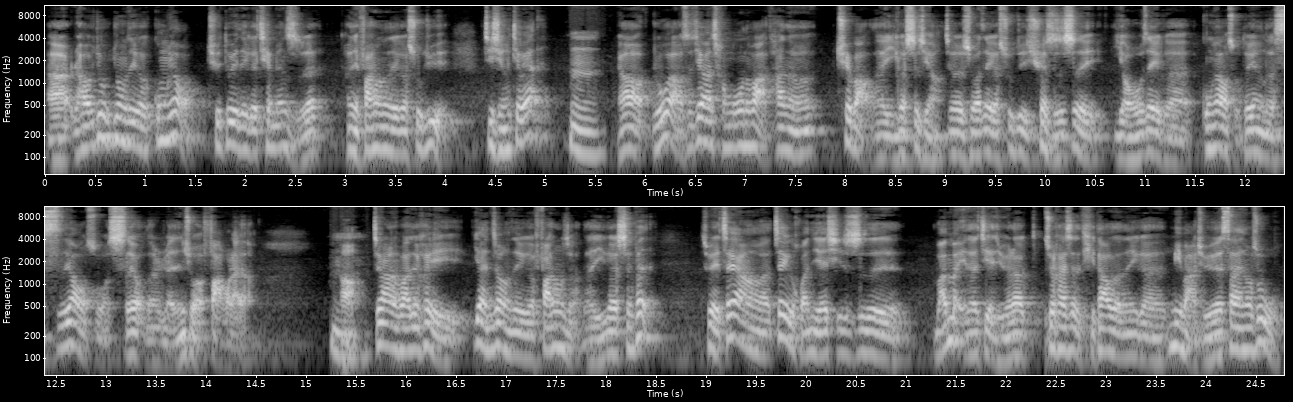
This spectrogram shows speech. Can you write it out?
啊，然后用用这个公钥去对这个签名值和你发送的这个数据进行校验。嗯然后，如果要是校验成功的话，它能确保的一个事情就是说，这个数据确实是由这个公钥所对应的私钥所持有的人所发过来的嗯啊。这样的话就可以验证这个发送者的一个身份。所以这样这个环节其实是完美的解决了最开始提到的那个密码学三要素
